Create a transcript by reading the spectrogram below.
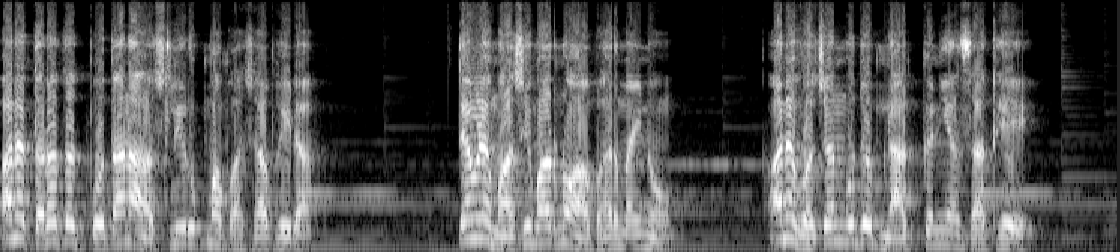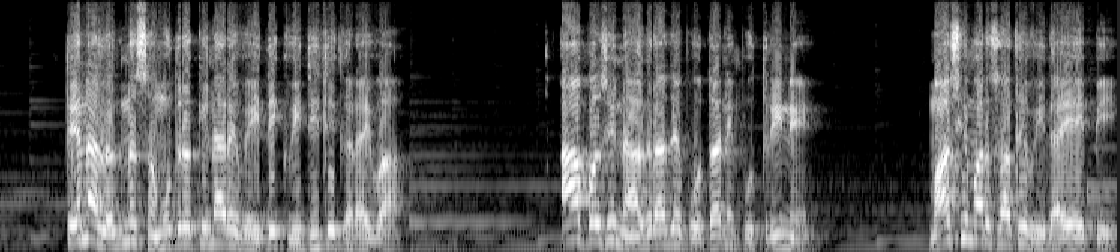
અને તરત જ પોતાના અસલી રૂપમાં પાછા ફર્યા. તેમણે માછીમારનો આભાર માન્યો અને વચન મુજબ નાગકન્યા સાથે તેના લગ્ન સમુદ્ર કિનારે વૈદિક વિધિથી કરાવ્યા. આ પછી નાગરાજે પોતાની પુત્રીને માછીમાર સાથે વિદાય આપી.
